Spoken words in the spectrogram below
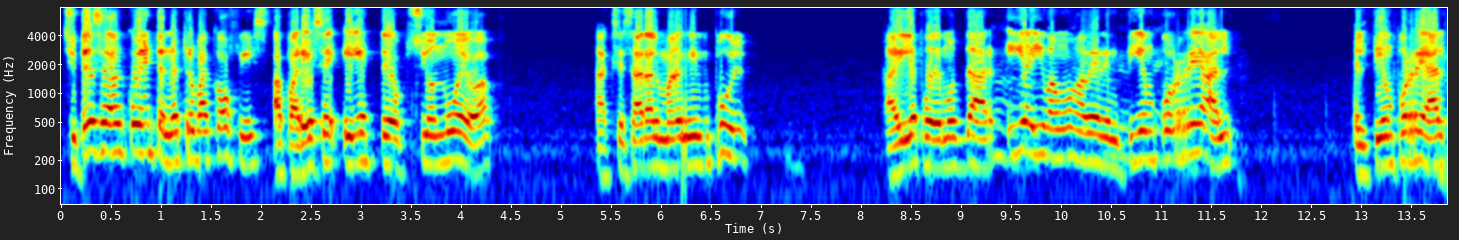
Si ustedes se dan cuenta, en nuestro back office aparece esta opción nueva, accesar al mining pool. Ahí le podemos dar y ahí vamos a ver en tiempo real, el tiempo real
